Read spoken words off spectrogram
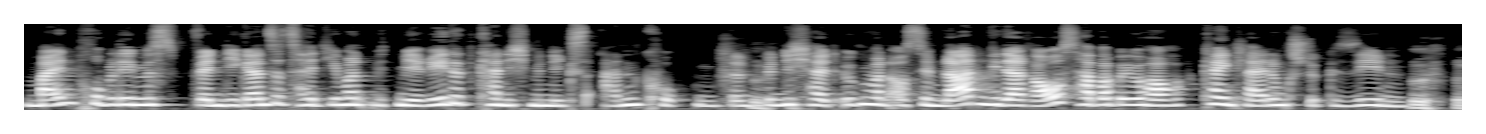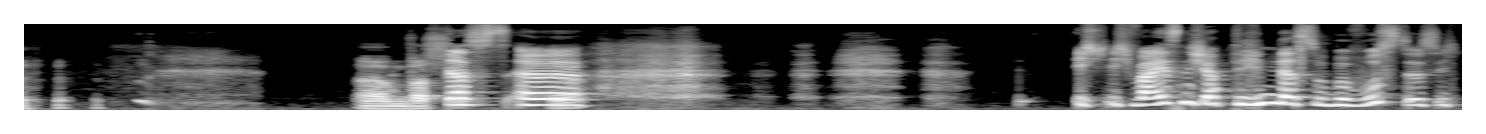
Mein Problem ist, wenn die ganze Zeit jemand mit mir redet, kann ich mir nichts angucken. Dann bin ich halt irgendwann aus dem Laden wieder raus, habe aber überhaupt kein Kleidungsstück gesehen. ähm, was? Das, äh, ja. ich, ich weiß nicht, ob denen das so bewusst ist. Ich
